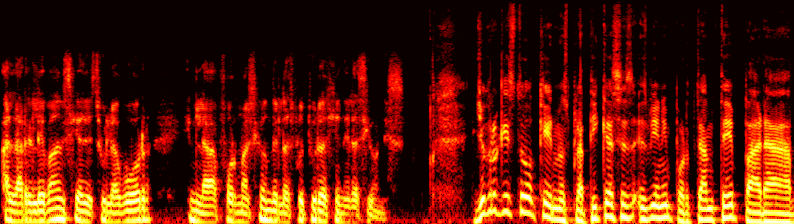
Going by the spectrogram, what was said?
a la relevancia de su labor en la formación de las futuras generaciones. Yo creo que esto que nos platicas es, es bien importante para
